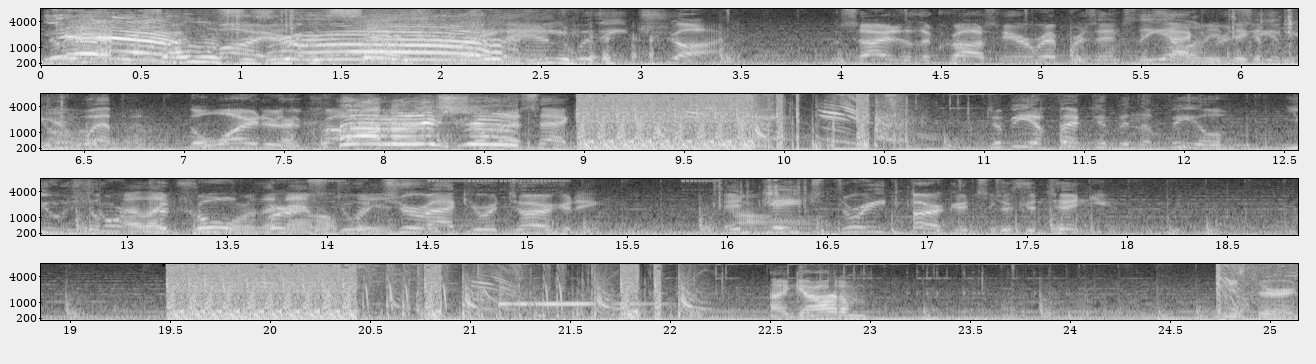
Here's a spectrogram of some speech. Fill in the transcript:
Yeah! It's almost as if it says right with each shot. The size of the crosshair represents the Tell me to pick accuracy of your ammo. weapon. The wider the crosshair, the less accurate. To be effective in the field, use short like controlled bursts ammo, to please. ensure accurate targeting. Oh. Engage three targets to continue. I got him. Your turn.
